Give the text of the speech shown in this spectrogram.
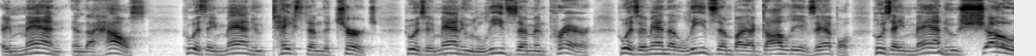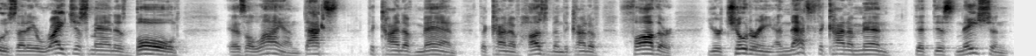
a man in the house who is a man who takes them to church, who is a man who leads them in prayer, who is a man that leads them by a godly example, who is a man who shows that a righteous man is bold as a lion. That's the kind of man, the kind of husband, the kind of father your children, and that's the kind of men that this nation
